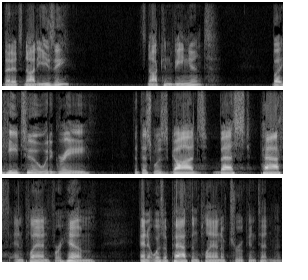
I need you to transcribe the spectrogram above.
that it's not easy, it's not convenient, but he too would agree that this was God's best path and plan for him, and it was a path and plan of true contentment.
